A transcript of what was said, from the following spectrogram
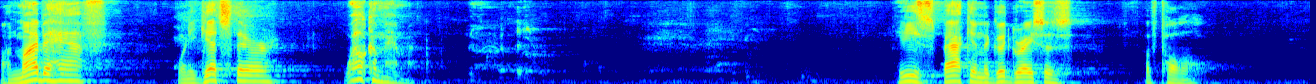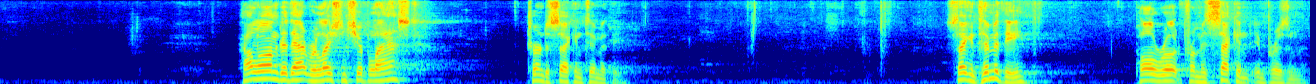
on my behalf. When he gets there, welcome him. He's back in the good graces of Paul. How long did that relationship last? Turn to 2 Timothy. 2 Timothy, Paul wrote from his second imprisonment.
